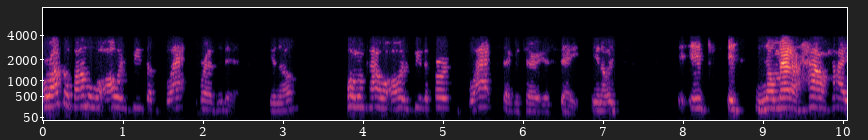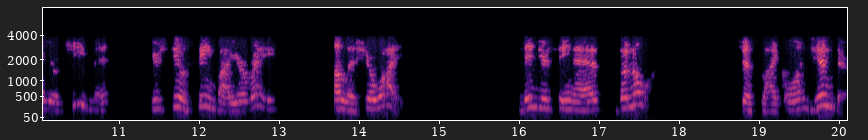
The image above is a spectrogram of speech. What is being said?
Barack Obama will always be the black president. You know, Colin Powell will always be the first black Secretary of State. You know, it's it's it's no matter how high your achievement, you're still seen by your race, unless you're white. Then you're seen as the norm. Just like on gender,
